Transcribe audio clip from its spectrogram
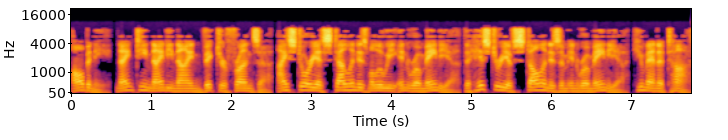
Albany, 1999 Victor Frunza, Istoria Stalinismului in Romania The History of Stalinism in Romania, Humanitas,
